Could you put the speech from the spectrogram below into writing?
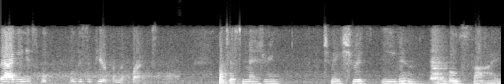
bagginess will, will disappear from the front just measuring to make sure it's even on both sides.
